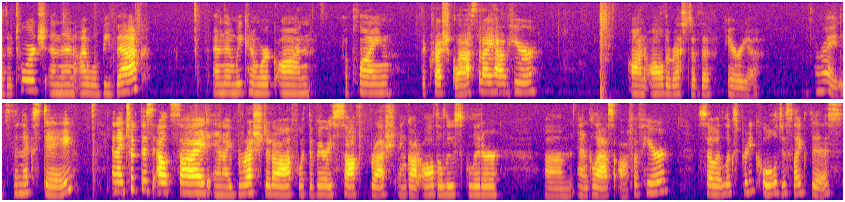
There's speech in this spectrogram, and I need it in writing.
another torch and then I will be back and then we can work on applying the crushed glass that I have here on all the rest of the area. Alright, it's the next day and I took this outside and I brushed it off with a very soft brush and got all the loose glitter um, and glass off of here. So it looks pretty cool just like this.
